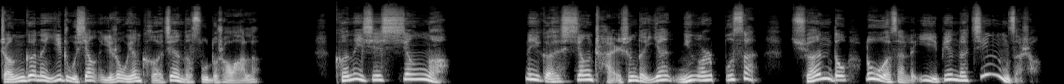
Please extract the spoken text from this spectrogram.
整个那一炷香以肉眼可见的速度烧完了。可那些香啊，那个香产生的烟凝而不散，全都落在了一边的镜子上。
